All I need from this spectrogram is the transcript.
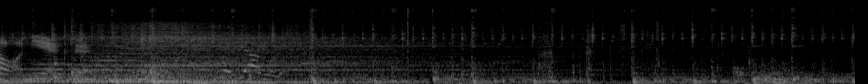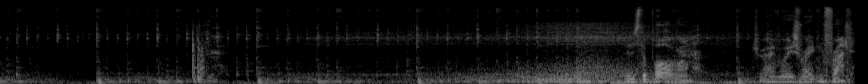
No, niente! There's the ballroom. Driveway's right in front.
